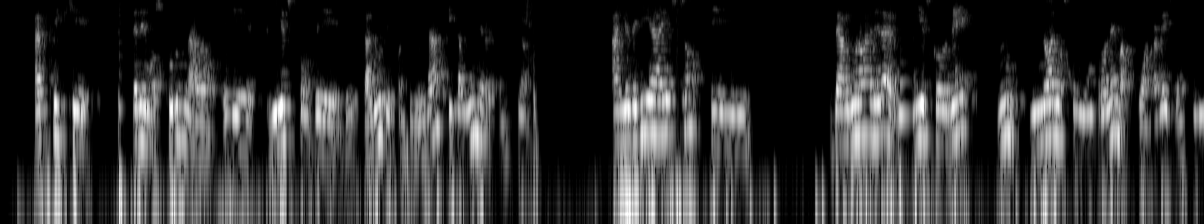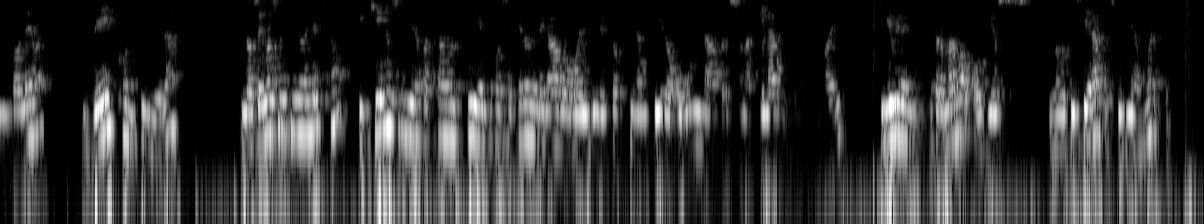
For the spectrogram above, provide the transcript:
Así que tenemos, por un lado, eh, riesgo de, salud, de continuidad y también de retención. Añadiría a eso eh, de alguna manera el riesgo de mm, no hemos tenido un problema, o al revés, hemos tenido un problema de continuidad. Nos hemos metido en esto y ¿qué nos hubiera pasado si el consejero delegado o el director financiero o una persona clave de un país, si yo hubiera enfermado o Dios no lo quisiera, pues hubiera muerto?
